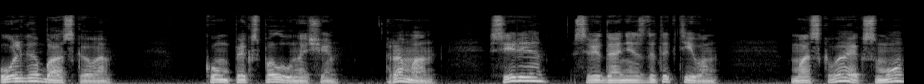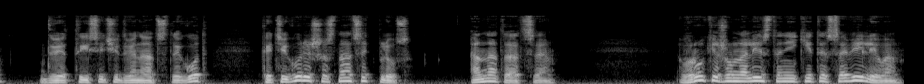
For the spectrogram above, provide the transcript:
Ольга Баскова. Комплекс полуночи. Роман. Серия «Свидание с детективом». Москва, Эксмо, 2012 год, категория 16+. Аннотация. В руки журналиста Никиты Савельева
